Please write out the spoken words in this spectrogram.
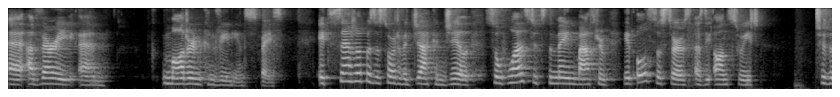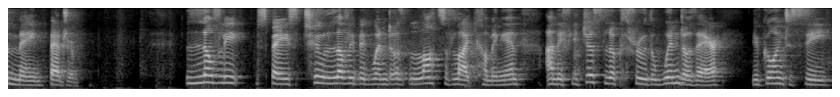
uh, a very um, modern convenience space. It's set up as a sort of a Jack and Jill. So whilst it's the main bathroom, it also serves as the ensuite to the main bedroom lovely space, two lovely big windows, lots of light coming in. And if you just look through the window there, you're going to see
